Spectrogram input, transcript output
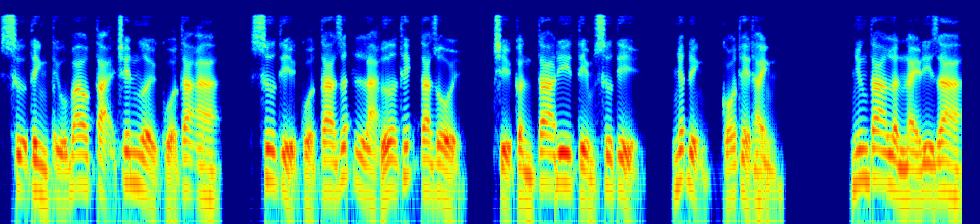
sự tình tiểu bao tại trên người của ta à sư tỷ của ta rất là ưa thích ta rồi, chỉ cần ta đi tìm sư tỷ, nhất định có thể thành. Nhưng ta lần này đi ra,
